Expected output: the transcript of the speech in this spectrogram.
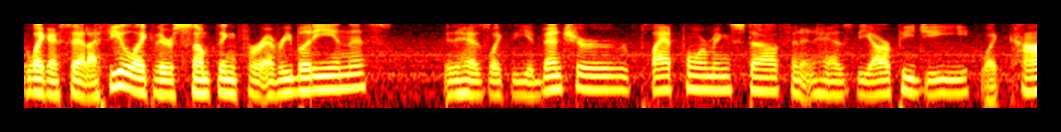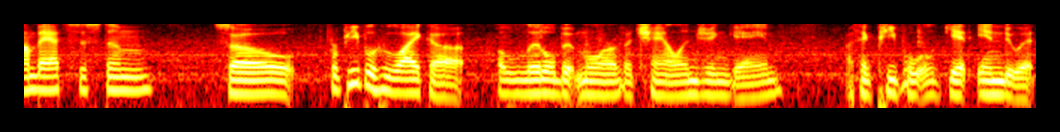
like I said, I feel like there's something for everybody in this. It has like the adventure platforming stuff and it has the RPG like combat system. So, for people who like a a little bit more of a challenging game, I think people will get into it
